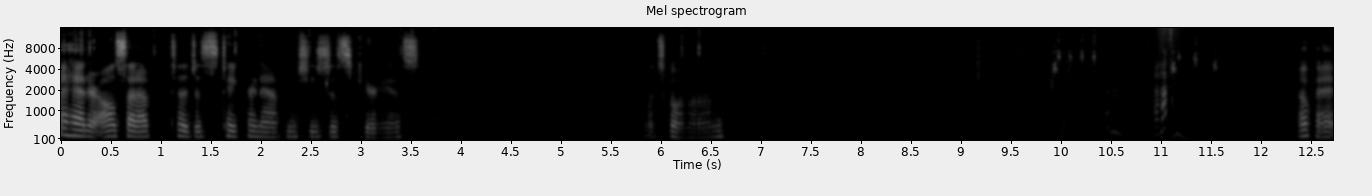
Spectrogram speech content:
I had her all set up to just take her nap, and she's just curious. What's going on? Okay.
